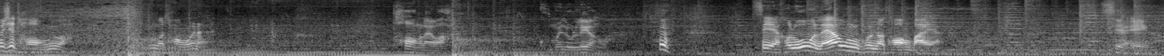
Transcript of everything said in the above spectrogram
ไม่ใช่ทองนี่หว่ามึงเอาทองไว้ไหนทองอะไรวะกูไม่รู้เรื่องวะเสียเขารู้หมดแล้วว่ามึงคนเอาทองไปอะ เสียเองเหรอ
